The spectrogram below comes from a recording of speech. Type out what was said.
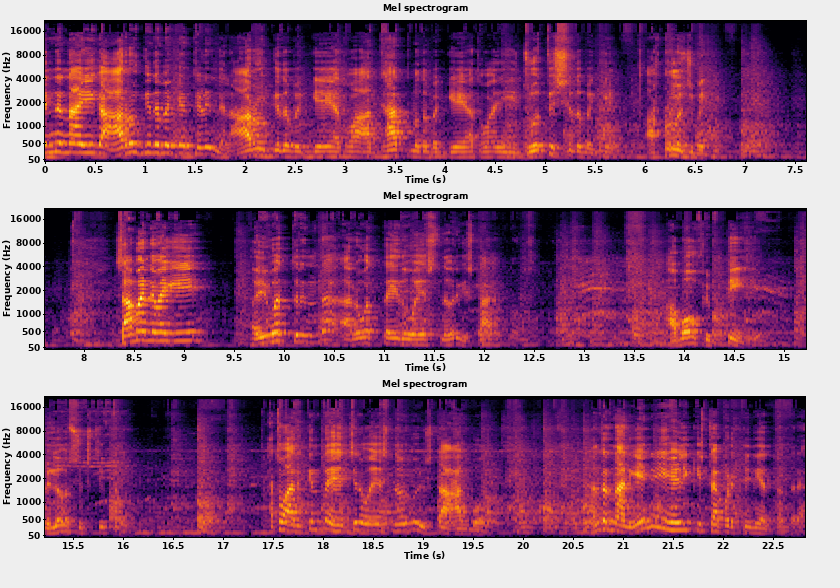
ಇನ್ನು ನಾ ಈಗ ಆರೋಗ್ಯದ ಬಗ್ಗೆ ಅಂತ ಹೇಳಿದ್ನಲ್ಲ, ಆರೋಗ್ಯದ ಬಗ್ಗೆ ಅಥವಾ ಆಧ್ಯಾತ್ಮದ ಬಗ್ಗೆ ಅಥವಾ ಈ ಜ್ಯೋತಿಷ್ಯದ ಬಗ್ಗೆ ಆಸ್ಟ್ರಾಲಜಿ ಬಗ್ಗೆ. ಸಾಮಾನ್ಯವಾಗಿ ಐವತ್ತರಿಂದ ಅರವತ್ತೈದು ವಯಸ್ಸಿನವ್ರಿಗೆ ಇಷ್ಟ ಆಗುತ್ತೆ ನೋಡಿ. Above fifty below sixty five ಅಥವಾ ಅದಕ್ಕಿಂತ ಹೆಚ್ಚಿನ ವಯಸ್ಸಿನವ್ರಿಗೂ ಇಷ್ಟ ಆಗ್ಬೋದು. ಅಂದ್ರೆ ನಾನು ಏನು ಹೇಳಿಕ್ಕೆ ಇಷ್ಟಪಡ್ತೀನಿ ಅಂತಂದ್ರೆ,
